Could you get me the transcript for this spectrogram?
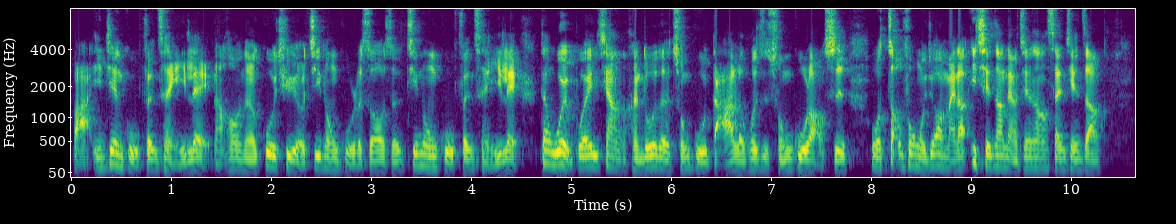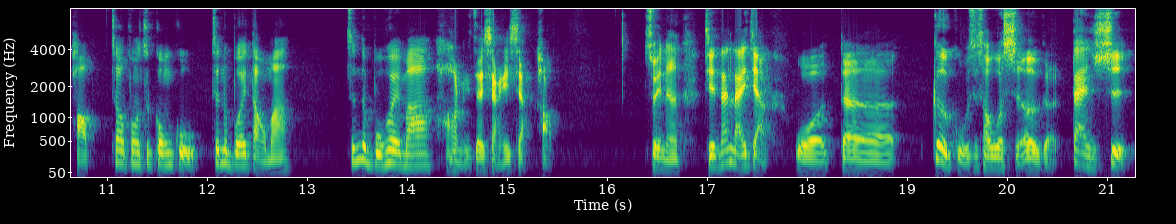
把银建股分成一类，然后呢，过去有金融股的时候是金融股分成一类，但我也不会像很多的存股达人或是存股老师，我兆丰我就要买到一千张、两千张、三千张。好，兆丰是公股，真的不会倒吗？真的不会吗？好，你再想一想。好，所以呢，简单来讲，我的个股是超过十二个，但是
